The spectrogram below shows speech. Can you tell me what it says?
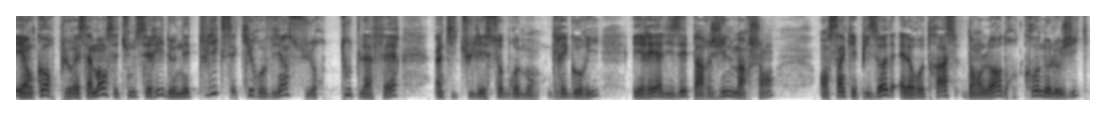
Et encore plus récemment, c'est une série de Netflix qui revient sur toute l'affaire, intitulée sobrement Grégory et réalisée par Gilles Marchand. En cinq épisodes, elle retrace dans l'ordre chronologique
